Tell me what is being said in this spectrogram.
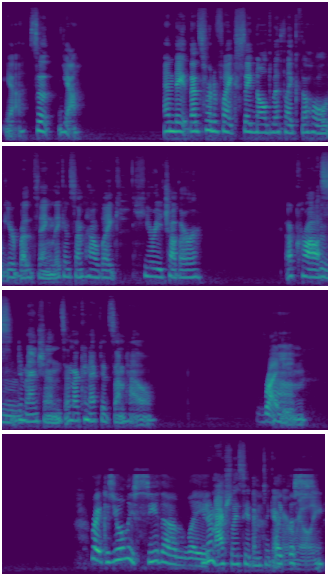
Yeah. So yeah. And they that's sort of like signaled with like the whole earbud thing. They can somehow like hear each other across Mhm. dimensions and they're connected somehow. right. Um right, because you only see them like you don't actually see them together this- really.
